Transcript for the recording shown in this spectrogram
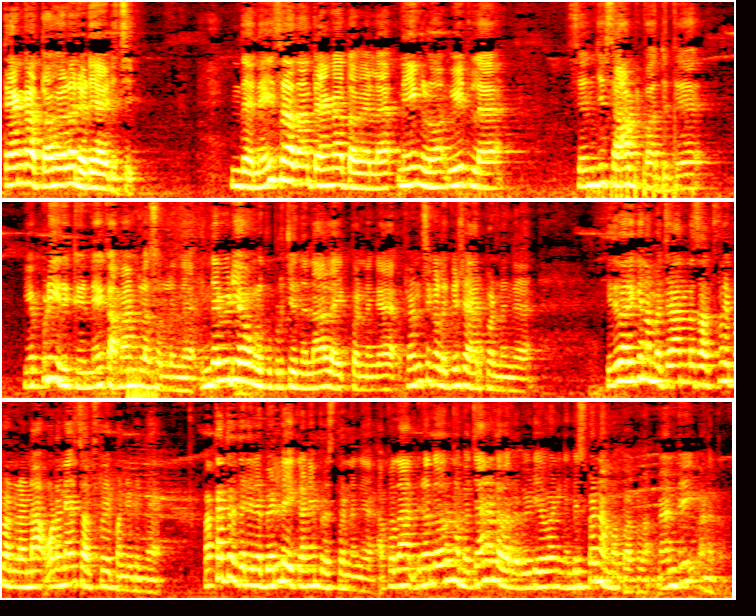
தேங்காய் துவையலும் ரெடி ஆயிடுச்சு. இந்த நெய் சாதம் தேங்காய் துவையலை நீங்களும் வீட்டில் செஞ்சு சாப்பிட்டு பார்த்துட்டு எப்படி இருக்குன்னு கமெண்ட்ல சொல்லுங்க. இந்த வீடியோ உங்களுக்கு பிடிச்சிருந்ததுன்னா லைக் பண்ணுங்க. ஃப்ரெண்ட்ஸுங்களுக்கு ஷேர் பண்ணுங்க. இது வரைக்கும் நம்ம சேனலை சப்ஸ்கிரைப் பண்ணலன்னா உடனே சப்ஸ்கிரைப் பண்ணிடுங்க. பக்கத்தில் தெரியல பெல் ஐக்கானையும் பிரஸ் பண்ணுங்க. அப்பதான் தினந்தோறும் நம்ம சேனல்ல வர வீடியோவை நீங்க மிஸ் பண்ணாம பார்க்கலாம். நன்றி வணக்கம்.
